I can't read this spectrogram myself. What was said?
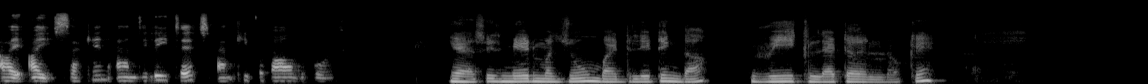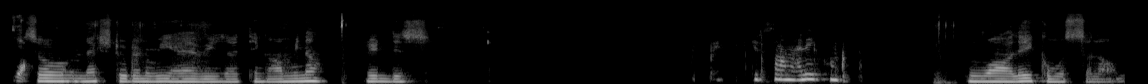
I, I second and delete it and keep the vowel before it. Yes, is made majzoom by deleting the weak letter. Okay. Yeah. So next student we have is I think Amina. Read this. السلام عليكم Wa alaikum assalam.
